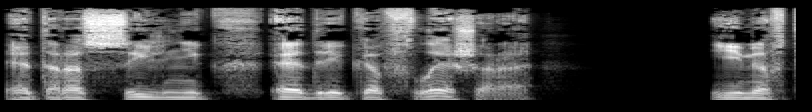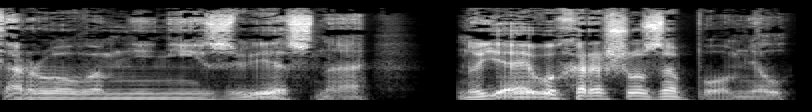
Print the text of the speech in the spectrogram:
Это рассыльник Эдрика Флешера. Имя второго мне неизвестно, но я его хорошо запомнил.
